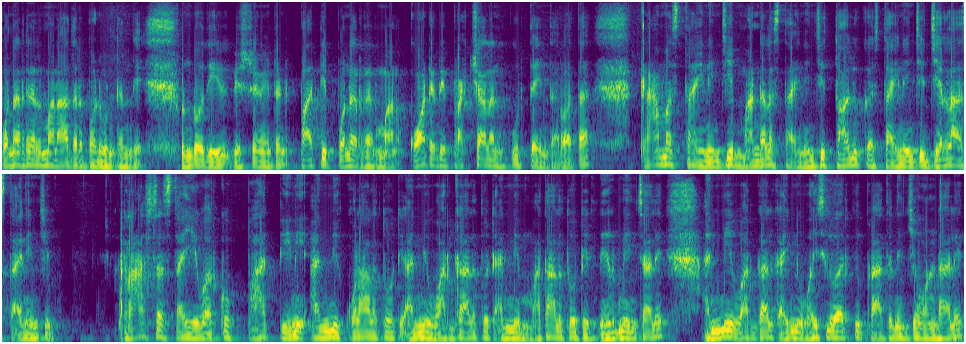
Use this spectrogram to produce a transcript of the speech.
పునర్నిర్మాణం ఆధారపడి ఉంటుంది. రెండోది విషయం ఏంటంటే పార్టీ పునర్నిర్మాణం కోటరీ ప్రక్షాళన పూర్తయిన తర్వాత గ్రామ స్థాయి నుంచి మండల స్థాయి నుంచి తాలూకా స్థాయి నుంచి జిల్లా స్థాయి నుంచి రాష్ట్ర స్థాయి వరకు పార్టీని అన్ని కులాలతోటి అన్ని వర్గాలతోటి అన్ని మతాలతోటి నిర్మించాలి. అన్ని వర్గాలకు అన్ని వయసుల వరకు ప్రాతినిధ్యం ఉండాలి.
